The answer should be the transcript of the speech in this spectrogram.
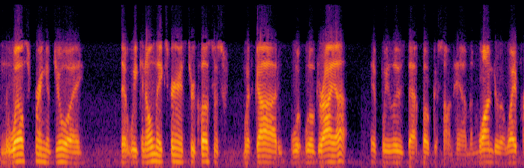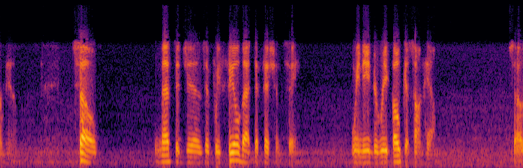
The wellspring of joy that we can only experience through closeness with God will, will dry up if we lose that focus on Him and wander away from Him. So, the message is if we feel that deficiency, we need to refocus on Him. So,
